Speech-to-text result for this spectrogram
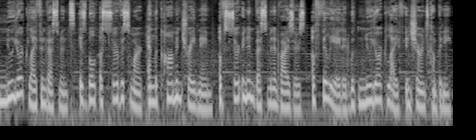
New York Life Investments is both a service mark and the common trade name of certain investment advisors affiliated with New York Life Insurance Company.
